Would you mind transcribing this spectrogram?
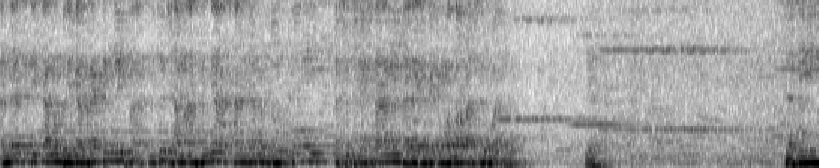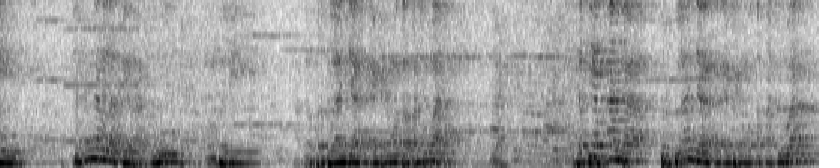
Anda ketika memberikan rating 5 itu sama artinya Anda mendukung kesuksesan dari MPM Motor Pasuruan. Ya. Jadi jangan lagi ragu membeli atau berbelanja ke MPM Motor Pasuruan. Ya. Setiap Anda berbelanja ke MPM Motor Pasuruan,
